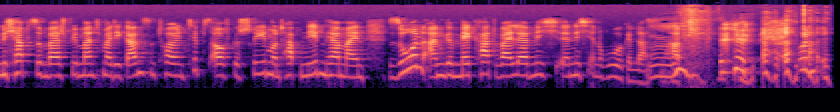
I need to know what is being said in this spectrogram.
Und ich habe zum Beispiel manchmal die ganzen tollen Tipps aufgeschrieben und habe nebenher meinen Sohn angemeckert, weil er mich äh, nicht in Ruhe gelassen hat. Mhm. und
